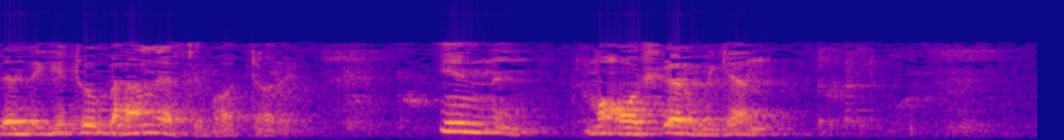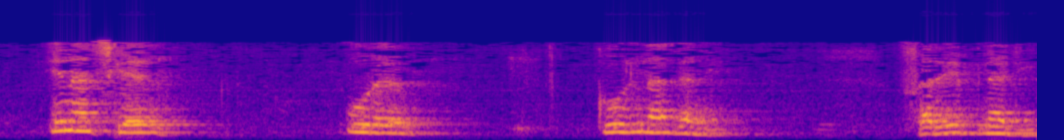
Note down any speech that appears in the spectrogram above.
زندگی تو به هم ارتباط داره. این معاشر میگن. این است که او رو گول ندنی فریب ندی.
